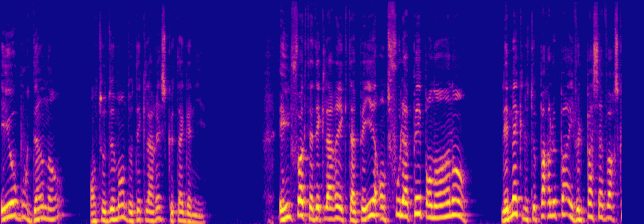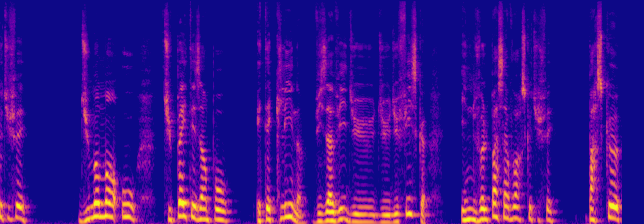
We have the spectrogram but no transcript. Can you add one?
Et au bout d'un an, on te demande de déclarer ce que tu as gagné. Et une fois que tu as déclaré et que tu as payé, on te fout la paix pendant un an. Les mecs ne te parlent pas, ils veulent pas savoir ce que tu fais. Du moment où tu payes tes impôts et es clean vis-à-vis du, du fisc, ils ne veulent pas savoir ce que tu fais parce que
